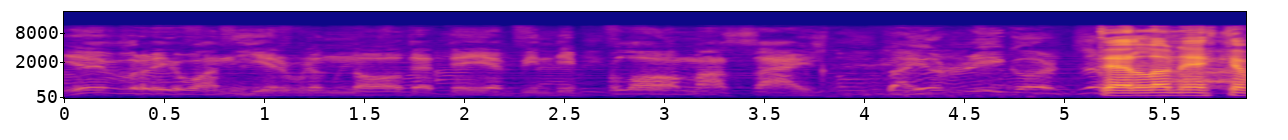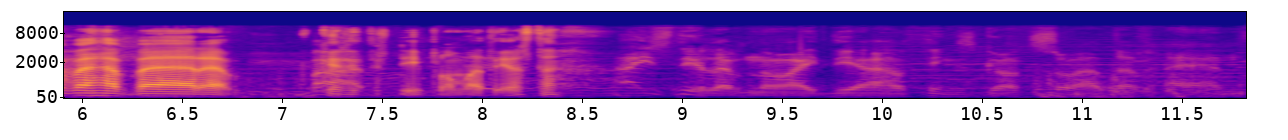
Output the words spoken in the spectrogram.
Everyone here will know that they have been diplomatized by Rigor. the Täällä on ehkä vähän väärä käsitys diplomatiasta. Still have no idea how things got so out of hand.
